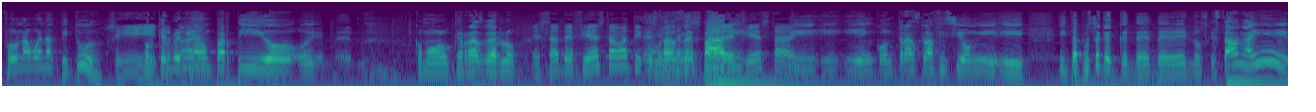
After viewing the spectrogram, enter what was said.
fue una buena actitud. Sí, porque él total. venía de un partido, eh, como querrás verlo, Estás de fiesta, Bati, como estás de está party de fiesta. y, y- y, encontrás la afición y, y, y te apuesto que, que de, de los que estaban ahí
